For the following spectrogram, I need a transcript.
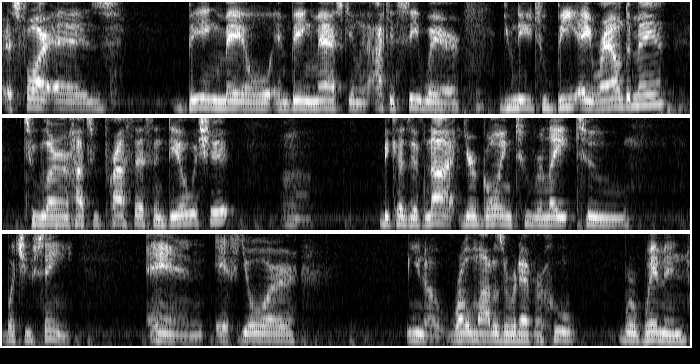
as far as being male and being masculine, I can see where you need to be around a man to learn how to process and deal with shit. Mm-hmm. Because if not, you're going to relate to what you've seen. And if your, you know, role models or whatever who were women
